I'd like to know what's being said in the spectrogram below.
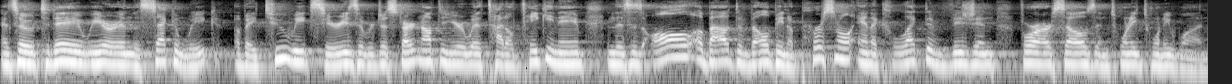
And so today we are in the second week of a two week series that we're just starting off the year with titled Taking Aim. And this is all about developing a personal and a collective vision for ourselves in 2021.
